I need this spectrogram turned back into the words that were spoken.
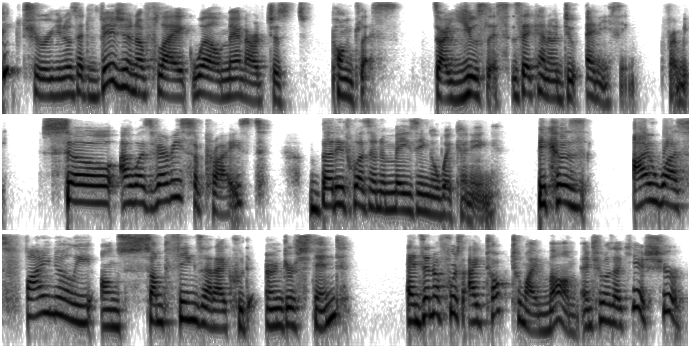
picture, you know, that vision of like, well, men are just pointless. They're useless. They cannot do anything for me. So I was very surprised, but it was an amazing awakening because I was finally on something that I could understand. And then, of course, I talked to my mom, and she was like, Yeah, sure,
